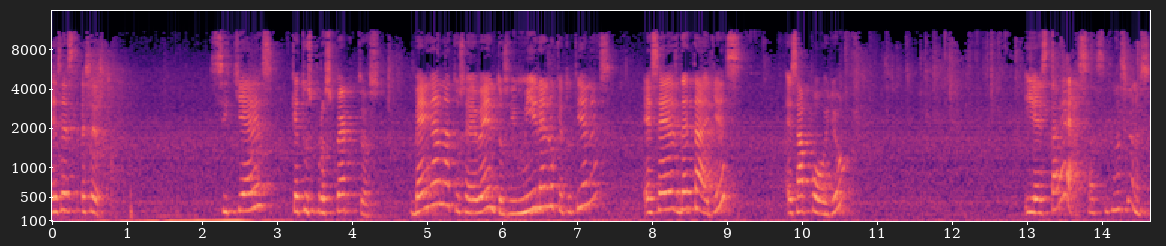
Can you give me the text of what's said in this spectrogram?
Ese es, es esto. Si quieres que tus prospectos vengan a tus eventos y miren lo que tú tienes, ese es detalles, es apoyo y es tareas, asignaciones.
